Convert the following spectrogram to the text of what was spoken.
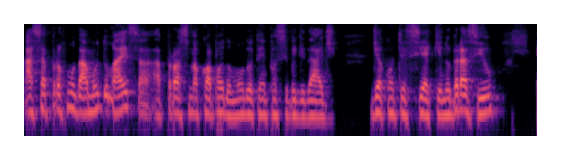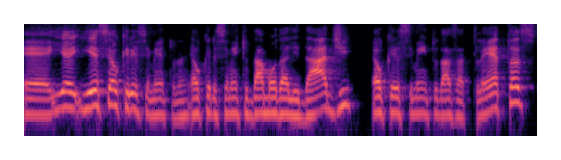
a se aprofundar muito mais. A, a próxima Copa do Mundo tem possibilidade de acontecer aqui no Brasil. É, e, e, esse é o crescimento, né? É o crescimento da modalidade, é o crescimento das atletas,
